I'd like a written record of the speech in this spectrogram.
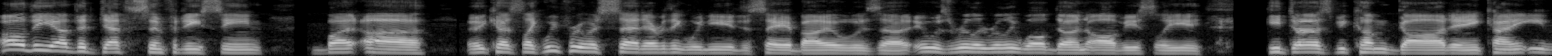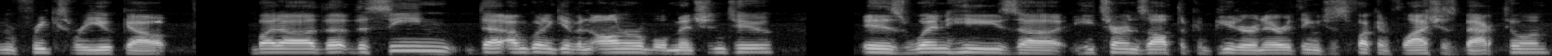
Oh, the uh, the death symphony scene, but uh, because like we pretty much said everything we needed to say about it was uh, it was really really well done. Obviously, he does become God, and he kind of even freaks Ryuk out. But uh, the the scene that I'm going to give an honorable mention to is when he's uh, he turns off the computer and everything just fucking flashes back to him,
